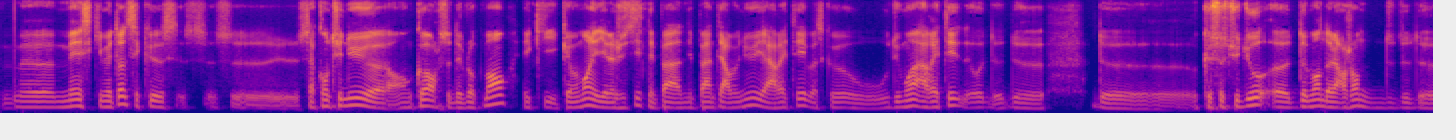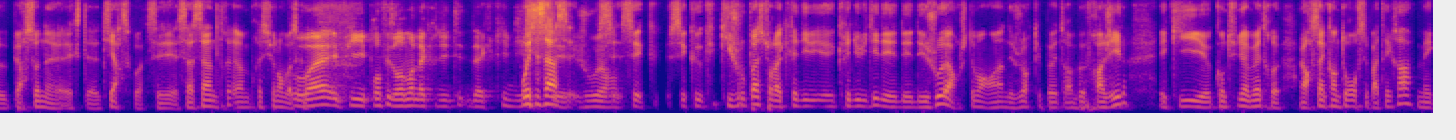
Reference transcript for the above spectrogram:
Mais ce qui m'étonne, c'est que ce- ce- ce- ça continue euh, encore ce développement et qu'à un moment, la justice n'est pas n'est pas intervenue et arrêtée parce que ou, du moins arrêté de, de, de- de- que ce studio euh, demande de l'argent de, personnes tierces quoi. C'est assez impressionnant parce que Ouais, et puis ils profitent vraiment de la crédulité, de la crédulité oui, c'est ça. des joueurs. c'est- que- qui jouent pas sur la crédulité des, des, des joueurs justement, hein, des joueurs qui peuvent être un peu fragiles et qui euh, continuent à mettre. Alors 50 euros, c'est pas très grave, mais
